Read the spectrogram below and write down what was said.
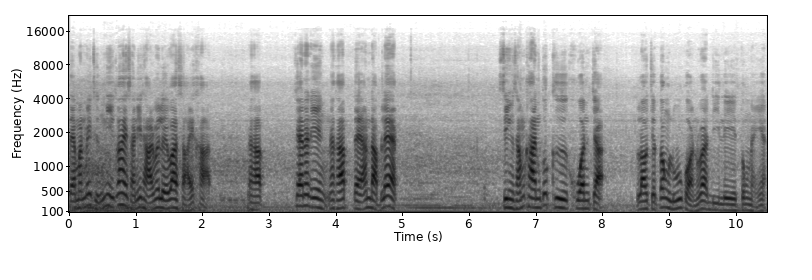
แต่มันไม่ถึงนี่ก็ให้สันนิษฐานไว้เลยว่าสายขาดนะครับ แค่นั้นเองนะครับ แต่อันดับแรก สิ่งสำคัญก็คือควรจะเราจะต้องรู้ก่อนว่าดีเลย์ตรงไหนอะ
